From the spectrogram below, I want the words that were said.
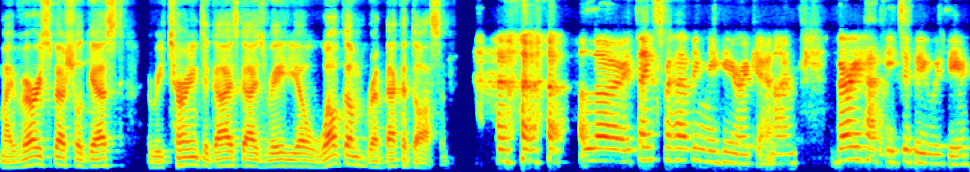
My very special guest, returning to Guys Guys Radio. Welcome, Rebecca Dawson. Hello, thanks for having me here again. I'm very happy to be with you.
